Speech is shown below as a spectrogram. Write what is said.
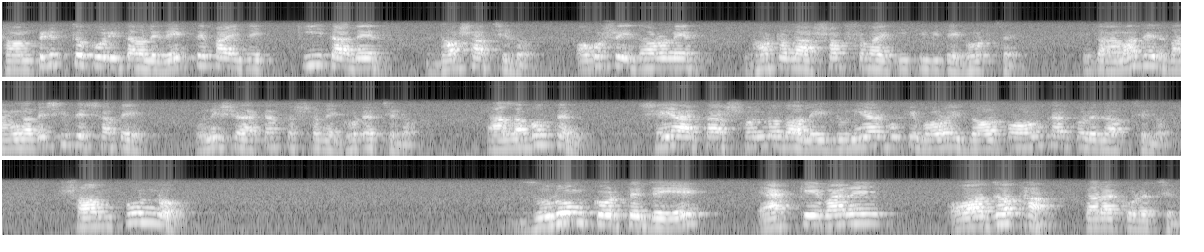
সম্পৃক্ত করি, তাহলে দেখতে পাই যে কি তাদের দশা ছিল। অবশ্যই এই ধরনের ঘটনা সবসময় পৃথিবীতে ঘটছে। কিন্তু আমাদের বাংলাদেশিদের সাথে উনিশশো একাত্তর সনে ঘটেছিল। আল্লাহ বলতেন, সে আর তার সৈন্যদল এই দুনিয়ার বুকে বড়ই দর্প অহংকার করে যাচ্ছিল। সম্পূর্ণ জুলুম করতে যেয়ে একেবারে অযথা তারা করেছিল।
